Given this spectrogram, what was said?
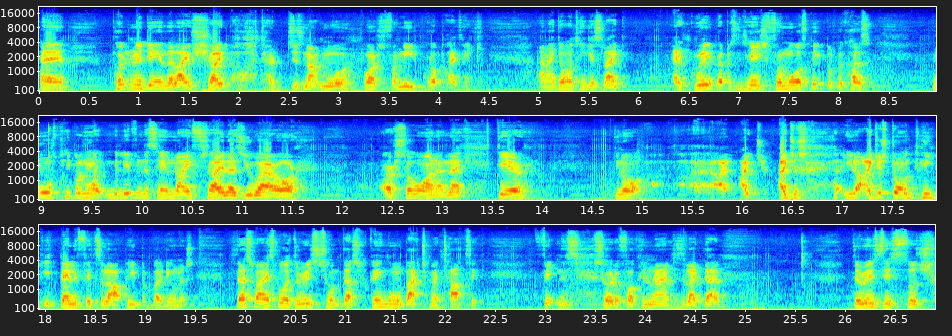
uh, putting a day in the life shite, oh, there's not more worse for me to put up. I think, and I don't think it's like a great representation for most people because most people might be living the same lifestyle as you are or or so on and like they're you know I, I, I just you know I just don't think it benefits a lot of people by doing it that's why I suppose there is some that's going back to my toxic fitness sort of fucking rant is like that there is this such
